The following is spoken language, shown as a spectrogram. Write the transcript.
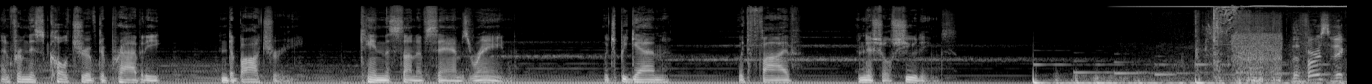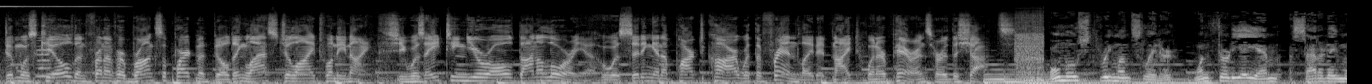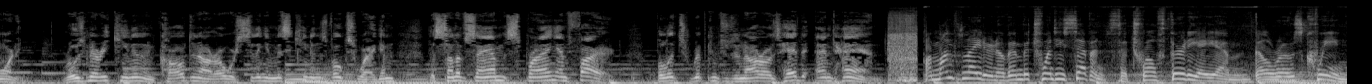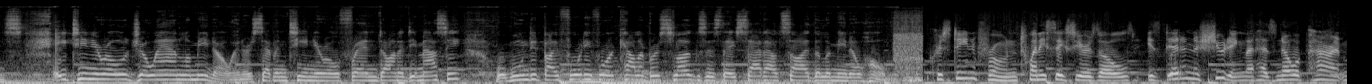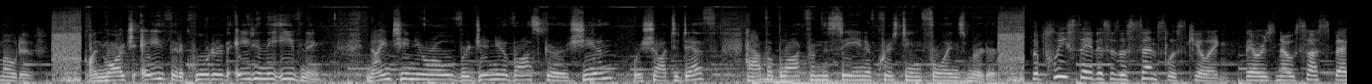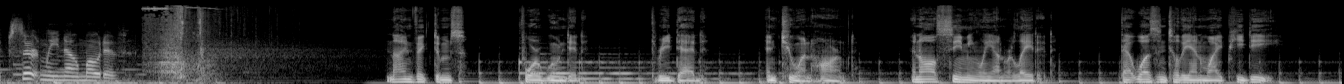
And from this culture of depravity and debauchery came the son of Sam's reign, which began with five initial shootings. The first victim was killed in front of her Bronx apartment building last July 29th. She was 18 year old Donna Lauria, who was sitting in a parked car with a friend late at night when her parents heard the shots. Almost three months later, 1.30 a.m., a Saturday morning, Rosemary Keenan and Carl Denaro were sitting in Miss Keenan's Volkswagen. The son of Sam sprang and fired. Bullets ripped into Denaro's head and hand. A month later, November 27th at 12:30 a.m., Bellerose, Queens, 18-year-old Joanne Lomino and her 17-year-old friend Donna DeMasi were wounded by 44 caliber slugs as they sat outside the Lomino home. Christine Freund, 26 years old, is dead in a shooting that has no apparent motive. On March 8th at a quarter of 8 in the evening, 19-year-old Virginia Voskerichian was shot to death half a block from the scene of Christine Freund's murder. The police say this is a senseless killing. There is no suspect, certainly no motive. Nine victims, four wounded, three dead, and two unharmed, and all seemingly unrelated. That was until the NYPD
